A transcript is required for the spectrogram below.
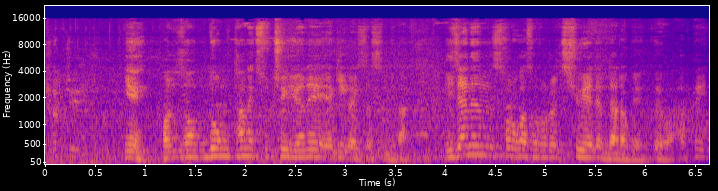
협조해. 예, 권성동 탄핵수치위원회 얘기가 있었습니다. 이제는 서로가 서로를 치유해야 된다라고 했고요. 앞에 이제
